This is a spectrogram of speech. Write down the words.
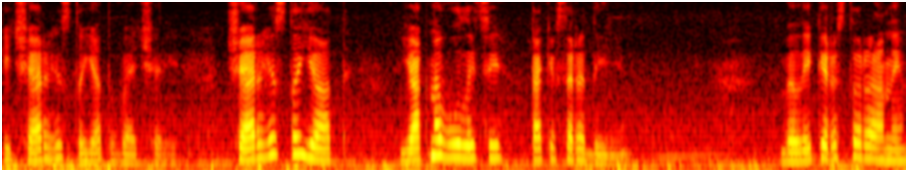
і черги стоять ввечері. Черги стоять як на вулиці, так і всередині. Великі ресторани,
